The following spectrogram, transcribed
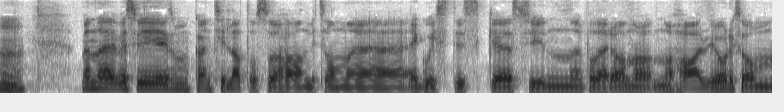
Mm. Men eh, hvis vi liksom kan tillate oss å ha en litt sånn eh, egoistisk syn på det òg. Nå, nå, har vi jo liksom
